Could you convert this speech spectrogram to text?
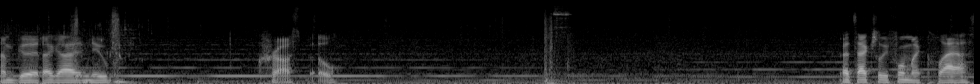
I'm good. I got a new crossbow. That's actually for my class.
